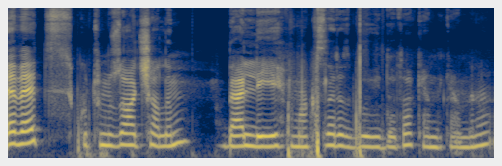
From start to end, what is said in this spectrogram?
Evet kutumuzu açalım. Belleği maxlarız bu videoda kendi kendine.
